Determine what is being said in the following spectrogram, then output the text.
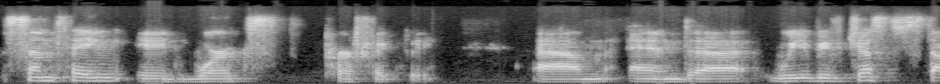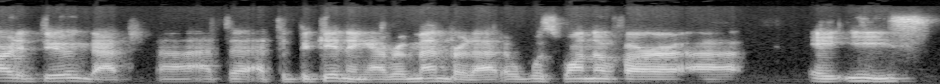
something it works perfectly. Um, and uh, we, we've just started doing that uh, at, the, at the beginning. I remember that it was one of our uh, AEs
